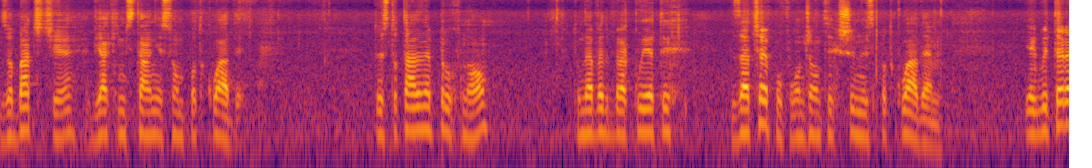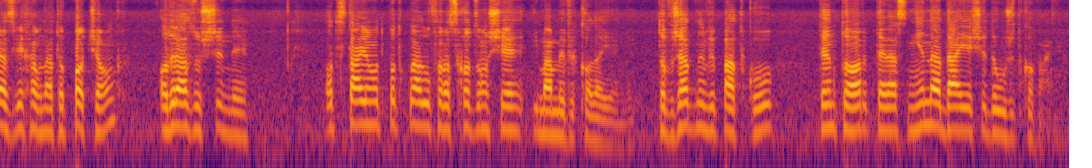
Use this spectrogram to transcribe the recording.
Zobaczcie, w jakim stanie są podkłady. To jest totalne próchno. Tu nawet brakuje tych zaczepów łączących szyny z podkładem. Jakby teraz wjechał na to pociąg, od razu szyny odstają od podkładów, rozchodzą się i mamy wykolejenie. To w żadnym wypadku ten tor teraz nie nadaje się do użytkowania.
